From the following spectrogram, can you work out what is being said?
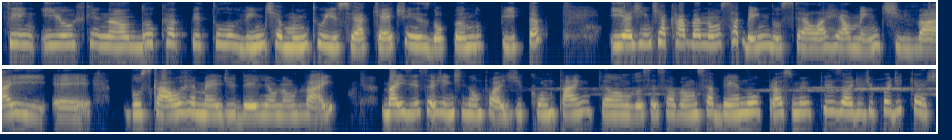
Sim, e o final do capítulo 20 é muito isso: é a Katniss dopando Pita. E a gente acaba não sabendo se ela realmente vai é, buscar o remédio dele ou não vai. Mas isso a gente não pode contar, então vocês só vão saber no próximo episódio de podcast.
